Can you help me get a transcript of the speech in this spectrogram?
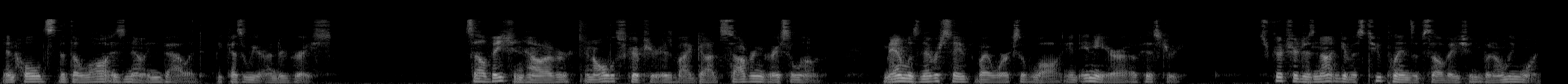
and holds that the law is now invalid because we are under grace. Salvation, however, in all of scripture is by God's sovereign grace alone. Man was never saved by works of law in any era of history. Scripture does not give us two plans of salvation, but only one.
